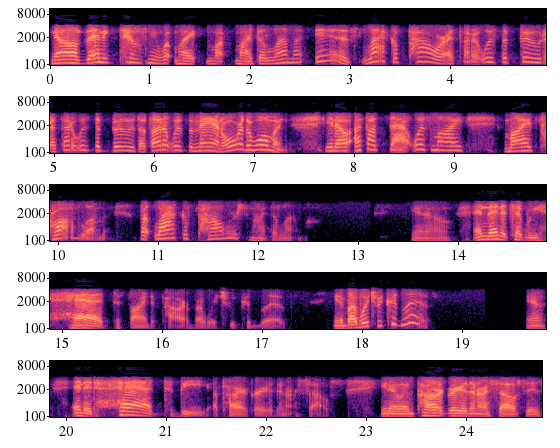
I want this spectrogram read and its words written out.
now then it tells me what my, my my dilemma is. Lack of power. I thought it was the food. I thought it was the booze. I thought it was the man or the woman you know? I thought that was my my problem. But lack of power is my dilemma you know? And then it said we had to find a power by which we could live you know by which we could live you know? And it had to be a power greater than ourselves you know? And power greater than ourselves is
